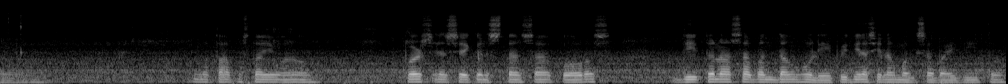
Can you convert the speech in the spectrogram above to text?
Ayan. natapos na yung ano first and second stanza chorus dito na sa bandang huli, pwede na silang magsabay dito.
